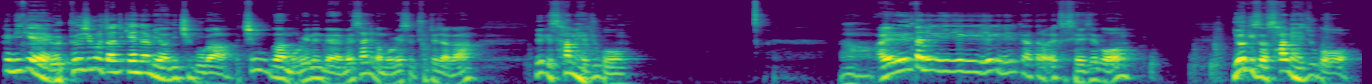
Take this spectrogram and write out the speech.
그럼 이게 어떤 식으로 짜집기 했냐면, 이 친구가, 친구가 모르겠는데, 몇 살인가 모르겠어요, 출제자가. 여기 3 해주고, 어, 아, 일단 여기, 여기, 여기는 이렇게 하더라고. x 세제곱. 여기서 3 해주고,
